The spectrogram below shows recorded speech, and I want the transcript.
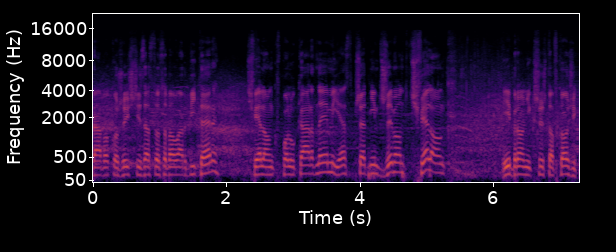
prawo korzyści zastosował arbiter. Ćwieląg w polu karnym, jest przed nim Drzymont Ćwieląg i broni Krzysztof Kozik.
